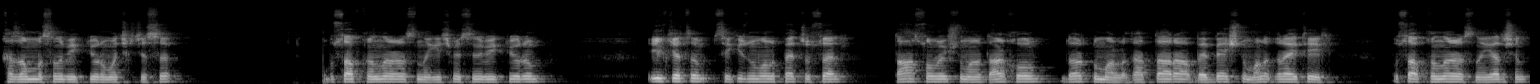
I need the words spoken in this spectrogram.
kazanmasını bekliyorum açıkçası. Bu safkanlar arasında geçmesini bekliyorum. İlk atım 8 numaralı Petrosel. Daha sonra 3 numaralı Darkholm, 4 numaralı Gattara ve 5 numaralı Greytail. Bu safkanlar arasında yarışın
